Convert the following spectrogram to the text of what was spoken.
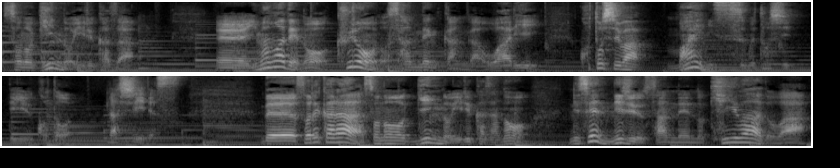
その銀のイルカ座、えー今までの苦労の3年間が終わり今年は前に進む年っていうことらしいです。でそれからその銀のイルカ座の2023年のキーワードは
